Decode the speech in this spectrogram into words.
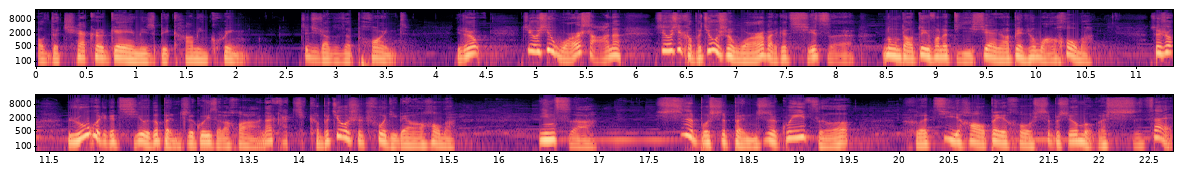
of the checker game is becoming queen，这就叫做 the point。也就是说，这游戏玩啥呢？这游戏可不就是玩把这个棋子弄到对方的底线，然后变成王后吗？所以说，如果这个棋有一个本质规则的话，那可可不就是触底变王后吗？因此啊，是不是本质规则和记号背后是不是有某个实在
